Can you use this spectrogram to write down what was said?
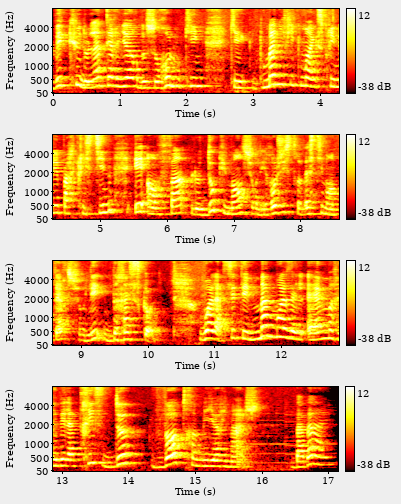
vécu de l'intérieur de ce relooking qui est magnifiquement exprimé par Christine, et enfin le document sur les registres vestimentaires sur les dress codes. Voilà, c'était Mademoiselle M, révélatrice de votre meilleure image. Bye bye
